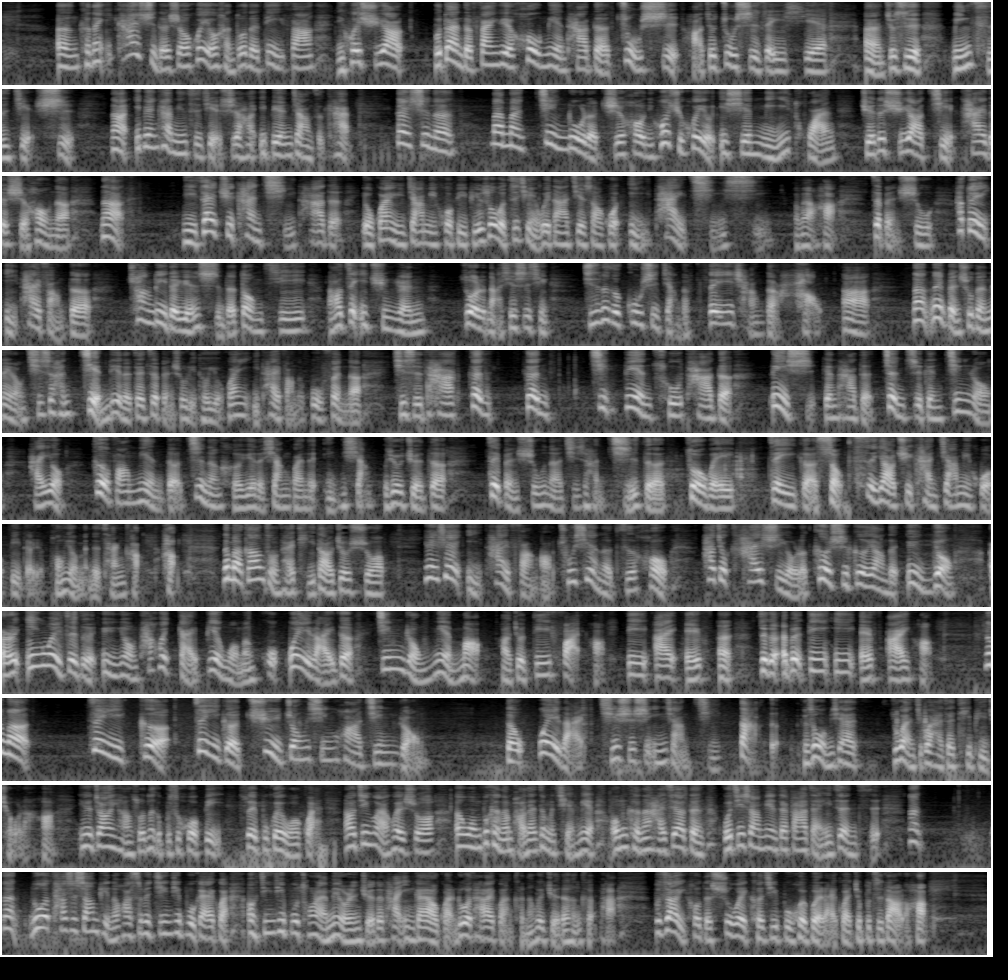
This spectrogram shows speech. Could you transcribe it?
嗯，可能一开始的时候会有很多的地方，你会需要不断的翻阅后面它的注释，哈，就注释这一些，呃，就是名词解释。那一边看名词解释，哈，一边这样子看。但是呢，慢慢进入了之后，你或许会有一些谜团，觉得需要解开的时候呢，那。你再去看其他的有关于加密货币，比如说我之前也为大家介绍过《以太奇袭》，有没有哈？这本书它对于以太坊的创立的原始的动机，然后这一群人做了哪些事情，其实那个故事讲得非常的好啊、那那本书的内容其实很简略的，在这本书里头有关于以太坊的部分呢，其实它更更精炼出它的历史跟它的政治跟金融还有。各方面的智能合约的相关的影响，我就觉得这本书呢，其实很值得作为这一个首次要去看加密货币的人朋友们的参考。好，那么刚刚总裁提到，就是说，因为现在以太坊啊出现了之后，它就开始有了各式各样的运用，而因为这个运用，它会改变我们过未来的金融面貌啊，就 DeFi 哈，D I F 呃，这个呃不是 D E F I 哈，那么。这一个这一个去中心化金融的未来其实是影响极大的。可是我们现在主管机关还在踢皮球了哈，因为中央银行说那个不是货币，所以不归我管。然后金管会说，呃，我们不可能跑在这么前面，我们可能还是要等国际上面再发展一阵子。那那如果它是商品的话，是不是经济部该管？哦，经济部从来没有人觉得他应该要管。如果他来管，可能会觉得很可怕。不知道以后的数位科技部会不会来管，就不知道了哈。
